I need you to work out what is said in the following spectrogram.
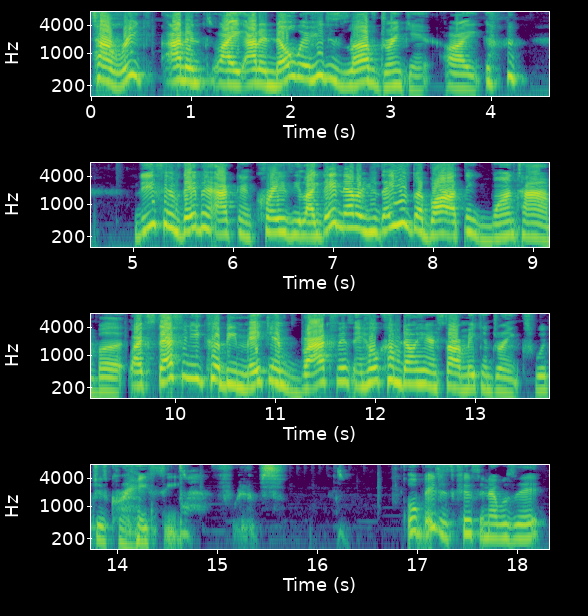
Tariq, I didn't like out of nowhere, he just loved drinking. Like These Sims, they've been acting crazy. Like they never use they used the bar, I think, one time, but like Stephanie could be making breakfast and he'll come down here and start making drinks, which is crazy. Ribs. Oh, they just kissed and that was it.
